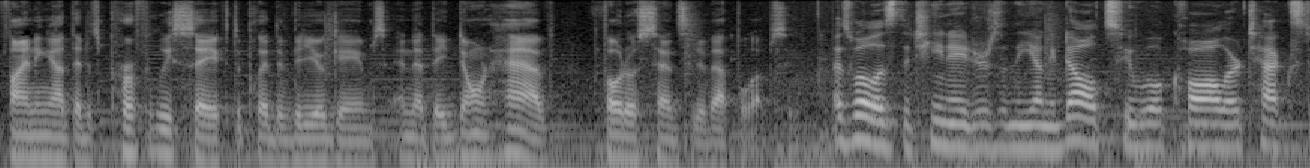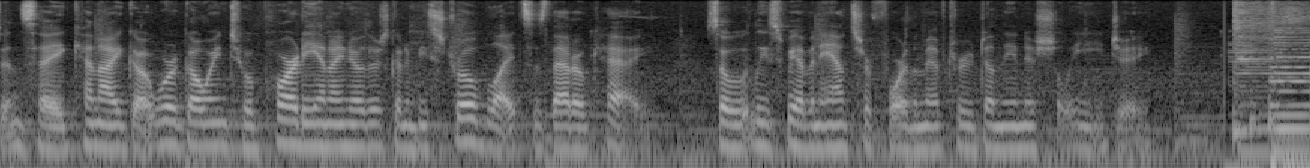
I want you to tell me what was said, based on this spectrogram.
finding out that it's perfectly safe to play the video games and that they don't have photosensitive epilepsy. as well as the teenagers and the young adults who will call or text and say, Can I go? We're going to a party and I know there's going to be strobe lights. Is that okay? So at least we have an answer for them after we've done the initial EEG.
